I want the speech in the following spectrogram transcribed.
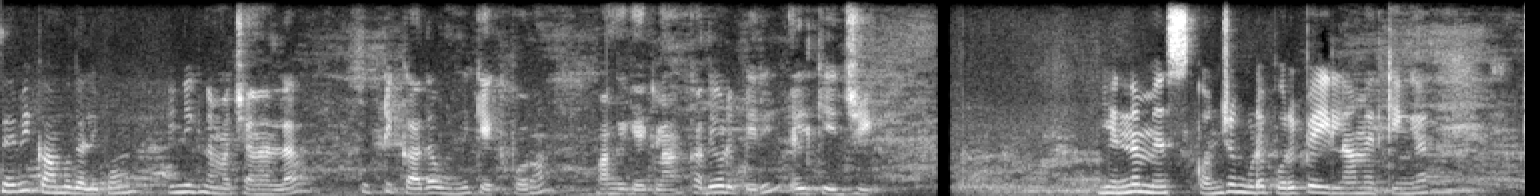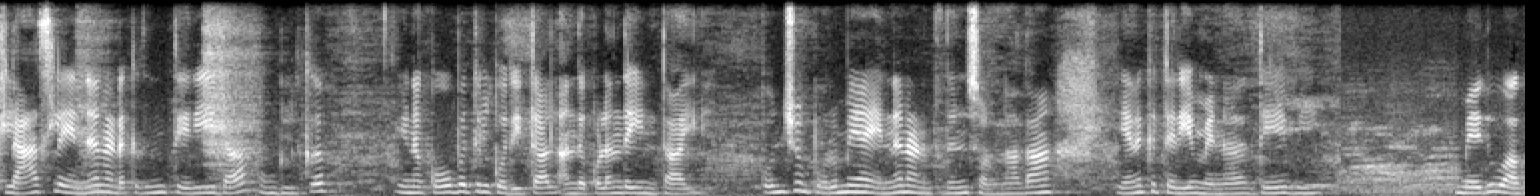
செவி காமுதளிப்போம் இன்றைக்கி நம்ம சேனலில் குட்டி கதை ஒன்று கேட்க போகிறோம் வாங்க கேட்கலாம். கதையோட பேர் எல்கேஜி என்ன மிஸ் கொஞ்சம் கூட பொறுப்பே இல்லாமல் இருக்கீங்க. கிளாஸில் என்ன நடக்குதுன்னு தெரியுதா உங்களுக்கு? என கோபத்தில் கொதித்தால் அந்த குழந்தையின் தாய். கொஞ்சம் பொறுமையாக என்ன நடந்ததுன்னு சொன்னால் தான் எனக்கு தெரியும் என்ன? தேவி. மெதுவாக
